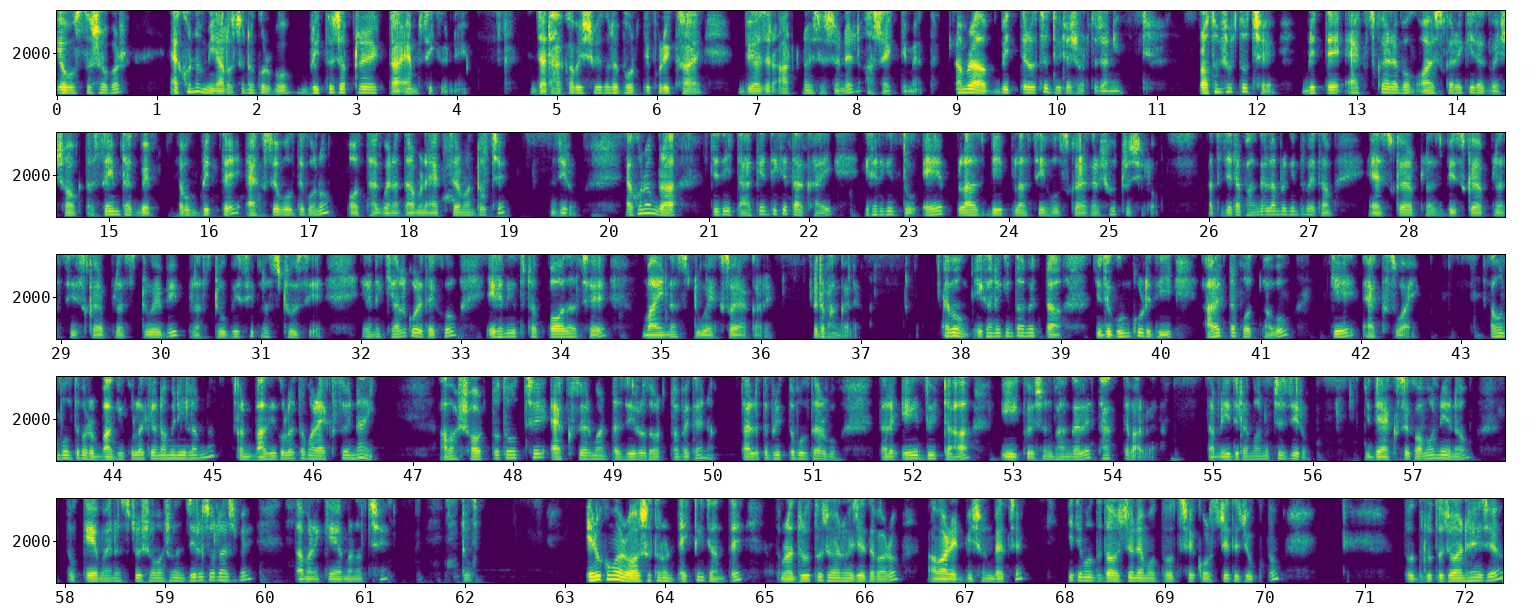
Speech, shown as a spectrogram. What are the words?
কি অবস্থা সবার? এখন আমি আলোচনা করব বৃত্ত চ্যাপ্টারের একটা এমসিকিউ নিয়ে, যা ঢাকা বিশ্ববিদ্যালয় ভর্তি পরীক্ষায় ২০০৮-৯ সেশনের আসা একটি ম্যাথ। আমরা বৃত্তের হচ্ছে দুইটা শর্ত জানি। প্রথম শর্ত হচ্ছে বৃত্তে এক স্কোয়ার এবং অ স্কোয়ারে কী থাকবে? শখটা সেম থাকবে এবং বৃত্তে এক্সে বলতে কোনো পথ থাকবে না। তার মানে এক্সের মানটা হচ্ছে 0। এখন আমরা যদি ডাকের দিকে তাকাই, এখানে কিন্তু A plus B plus C whole square আকারে সূত্র ছিল। আচ্ছা যেটা ভাঙালে আমরা কিন্তু পেতাম A square plus B square plus C square plus two A B plus two B C plus 2ca এখানে খেয়াল করে দেখো এখানে কিন্তু একটা পদ আছে? মাইনাস টু এক্স ওয়াই আকারে। এটা ভাঙালে। এবং এখানে কিন্তু আমি একটা যদি গুণ করে দিই আরেকটা পদ পাবো কে এক্স ওয়াই এখন বলতে পারো বাকিগুলো কেন আমি নিলাম না? কারণ বাকিগুলো তো আমার এক্স ওয়াই নাই। আমার শর্ত তো হচ্ছে এক্সের মানটা জিরো ধরতে হবে, তাই না? তাহলে তো বৃত্ত বলতে পারব। তাহলে এই দুইটা ইকুয়েশন ভাঙালে থাকতে পারবে না। তারপরে এই দুইটা মান হচ্ছে জিরো যদি এক্স কমন নিয়ে নাও, তো কে মাইনাস টু সমান সমান জিরো চলে আসবে। তার মানে কে এর মান হচ্ছে টু এরকম আরও অসাধারণ টেকনিক জানতে তোমরা দ্রুত জয়েন হয়ে যেতে পারো আমার অ্যাডমিশন ব্যাচে ইতিমধ্যে দশজনের মতো হচ্ছে কোর্সটিতে যুক্ত। তো দ্রুত জয়েন হয়ে যেও।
